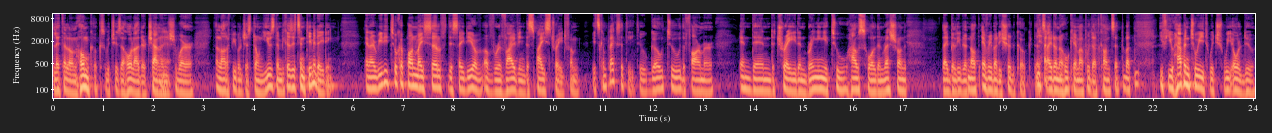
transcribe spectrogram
let alone home cooks, which is a whole other challenge where a lot of people just don't use them because it's intimidating. And I really took upon myself this idea of, of reviving the spice trade from its complexity to go to the farmer and then the trade and bringing it to household and restaurant. I believe that not everybody should cook. That's, Yeah. I don't know who came up with that concept, but if you happen to eat, which we all do,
